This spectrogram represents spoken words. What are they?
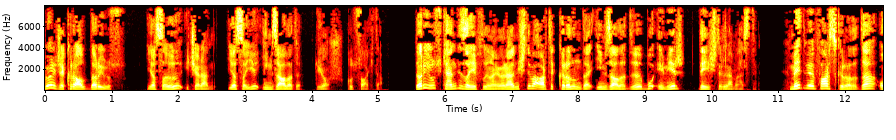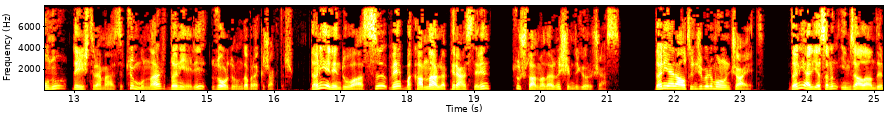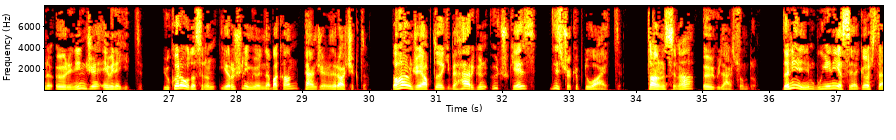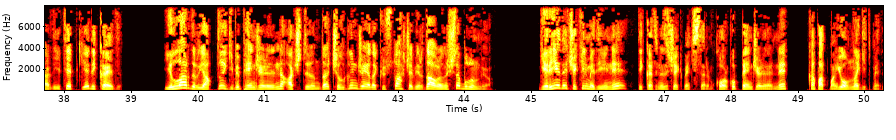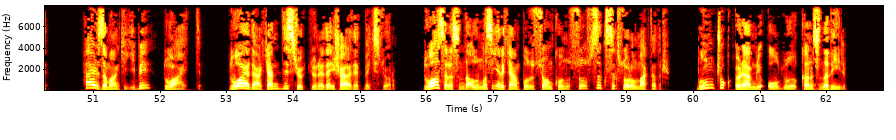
Böylece kral Darius yasağı içeren yasayı imzaladı diyor kutsal kitap. Darius kendi zayıflığına yönelmişti ve artık kralın da imzaladığı bu emir değiştirilemezdi. Med ve Fars kralı da onu değiştiremezdi. Tüm bunlar Daniel'i zor durumda bırakacaktır. Daniel'in duası ve bakanlarla prenslerin suçlanmalarını şimdi göreceğiz. Daniel 6. bölüm 10. ayet. Daniel yasanın imzalandığını öğrenince evine gitti. Yukarı odasının Yarışilim yönüne bakan pencereleri açıktı. Daha önce yaptığı gibi her gün üç kez diz çöküp dua etti. Tanrısına övgüler sundu. Daniel'in bu yeni yasaya gösterdiği tepkiye dikkat edin. Yıllardır yaptığı gibi pencerelerini açtığında çılgınca ya da küstahça bir davranışta bulunmuyor. Geriye de çekilmediğini dikkatinizi çekmek isterim. Korkup pencerelerini kapatma yoluna gitmedi. Her zamanki gibi dua etti. Dua ederken diz çöktüğüne de işaret etmek istiyorum. Dua sırasında alınması gereken pozisyon konusu sık sık sorulmaktadır. Bunun çok önemli olduğu kanısında değilim.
